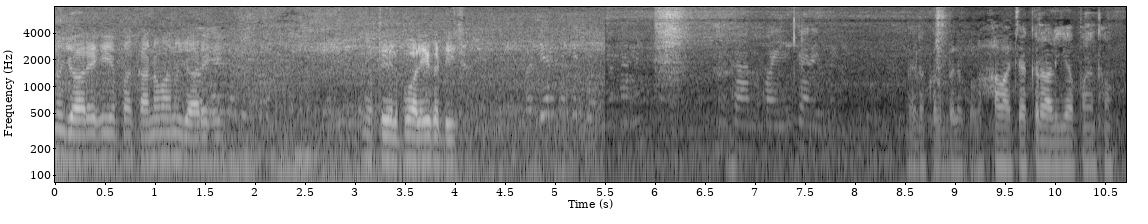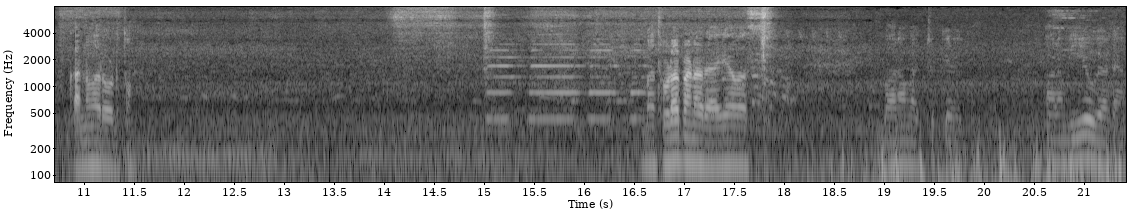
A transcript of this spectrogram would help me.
ਨੂੰ ਜਾ ਰਹੇ ਸੀ ਆਪਾਂ ਕਾਨਵਾ ਨੂੰ ਜਾ ਰਹੇ ਸੀ। ਉਹ ਤੇਲ ਪਵਾ ਲਈ ਗੱਡੀ 'ਚ। ਬਿਲਕੁਲ ਬਿਲਕੁਲ। ਹਵਾ ਚੈੱਕ ਕਰਾ ਲਈ ਆਪਾਂ ਇਥੋਂ, ਕਾਨਵਾ ਰੋਡ ਤੋਂ। ਮੈਂ ਥੋੜਾ ਪੈਣਾ ਰਹਿ ਗਿਆ ਬਸ। 12 ਵੱਜ ਚੁੱਕੇ 12 20 ਹੋ ਗਿਆ ਟਾਈਮ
